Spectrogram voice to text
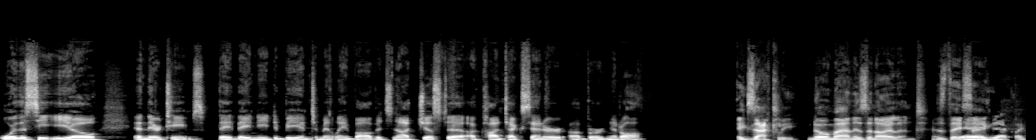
or the CEO and their teams. They, they need to be intimately involved. It's not just a, a contact center uh, burden at all. Exactly. No man is an island, as they say. Exactly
